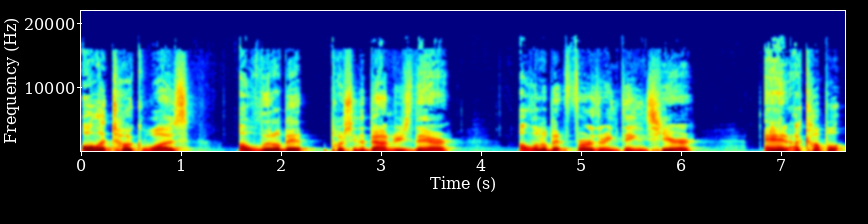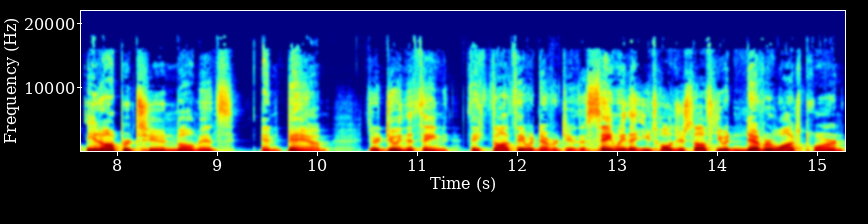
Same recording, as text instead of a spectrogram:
all it took was a little bit pushing the boundaries there, a little bit furthering things here, and a couple inopportune moments, and bam, they're doing the thing they thought they would never do. The same way that you told yourself you would never watch porn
